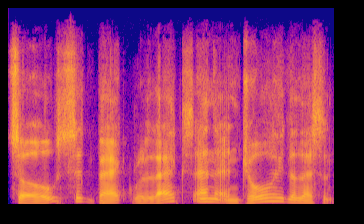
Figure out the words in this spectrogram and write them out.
So sit back, relax, and enjoy the lesson.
